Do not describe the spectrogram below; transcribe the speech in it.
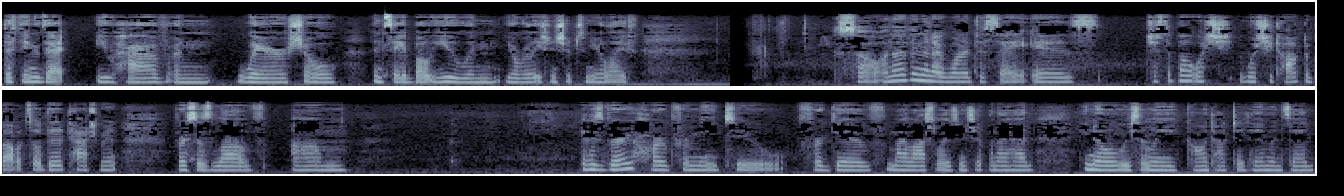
the things that you have and wear show and say about you and your relationships in your life. So another thing that I wanted to say is just about what she, what she talked about. So the attachment versus love. Um, it was very hard for me to forgive my last relationship and I had, you know, recently contacted him and said,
